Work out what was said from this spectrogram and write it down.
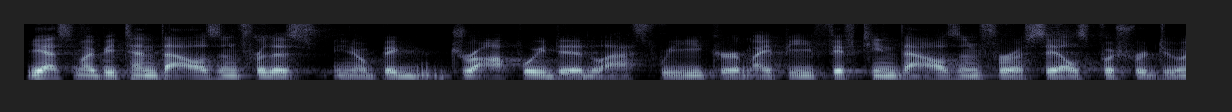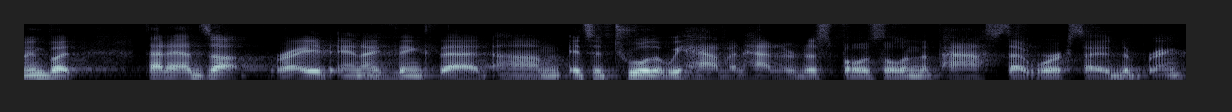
yes, it might be 10,000 for this, you know, big drop we did last week, or it might be 15,000 for a sales push we're doing, but that adds up, right? And I think that um, it's a tool that we haven't had at our disposal in the past that we're excited to bring.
